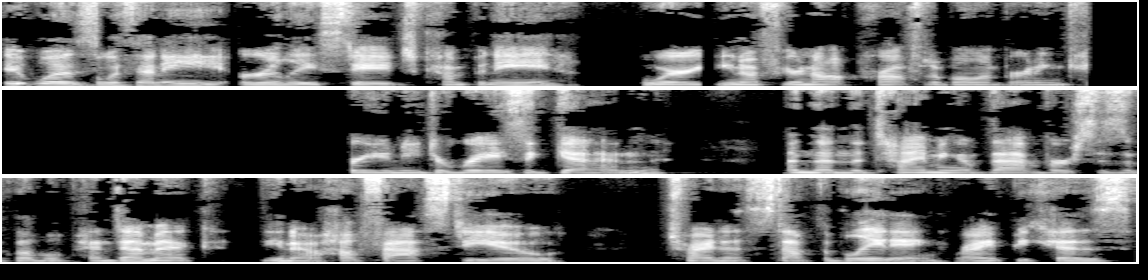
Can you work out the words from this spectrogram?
it was with any early stage company where, you know, if you're not profitable and burning cash, or you need to raise again, and then the timing of that versus a global pandemic, you know, how fast do you try to stop the bleeding, right? Because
